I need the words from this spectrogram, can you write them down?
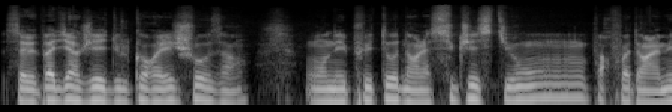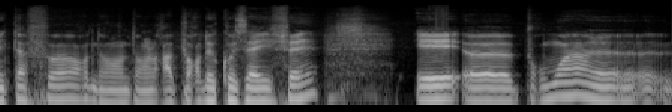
ça ne veut pas dire que j'ai édulcoré les choses. Hein. On est plutôt dans la suggestion, parfois dans la métaphore, dans, le rapport de cause à effet. Et euh, pour moi, euh,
